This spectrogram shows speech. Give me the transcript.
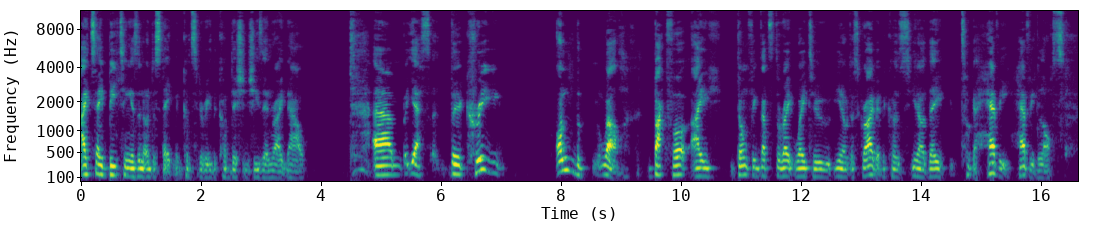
I'd say beating is an understatement considering the condition she's in right now. Um, but yes, the Kree on the, well, back foot, I don't think that's the right way to, you know, describe it because, you know, they took a heavy, heavy loss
